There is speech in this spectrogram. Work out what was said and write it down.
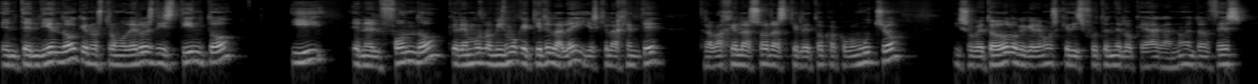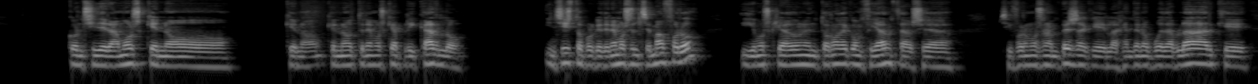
entendiendo que nuestro modelo es distinto y en el fondo queremos lo mismo que quiere la ley, y es que la gente trabaje las horas que le toca como mucho y sobre todo lo que queremos que disfruten de lo que hagan, ¿no? Entonces, consideramos que no, que no, que no tenemos que aplicarlo, insisto, porque tenemos el semáforo y hemos creado un entorno de confianza, o sea, si fuéramos una empresa que la gente no puede hablar, que,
